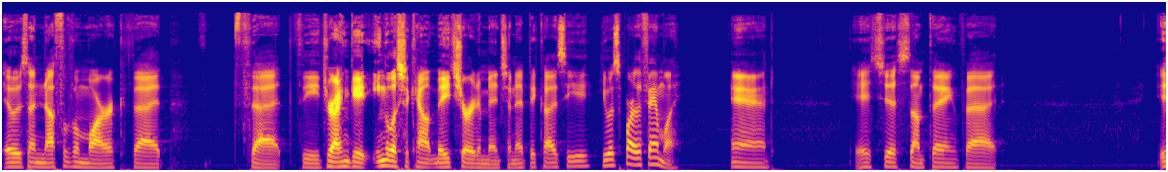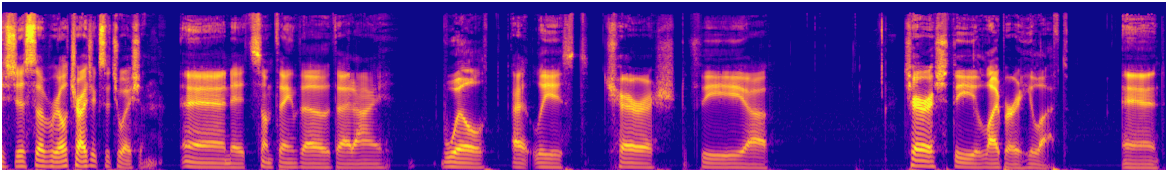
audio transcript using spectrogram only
it was enough of a mark that that the Dragon Gate English account made sure to mention it because he he was part of the family. And it's just something that it's just a real tragic situation. And it's something though that i will at least cherish the uh, cherish the library he left and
